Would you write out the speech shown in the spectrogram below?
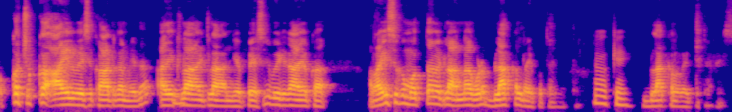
ఒక్క చుక్క ఆయిల్ వేసి కాటుక మీద అది ఇట్లా ఇట్లా అని చెప్పేసి వీటిని ఆ యొక్క రైస్కు మొత్తం ఇట్లా అన్నా కూడా బ్లాక్ కలర్ అయిపోతాయి. ఓకే. బ్లాక్ కలర్ అయిపోతాయి రైస్.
